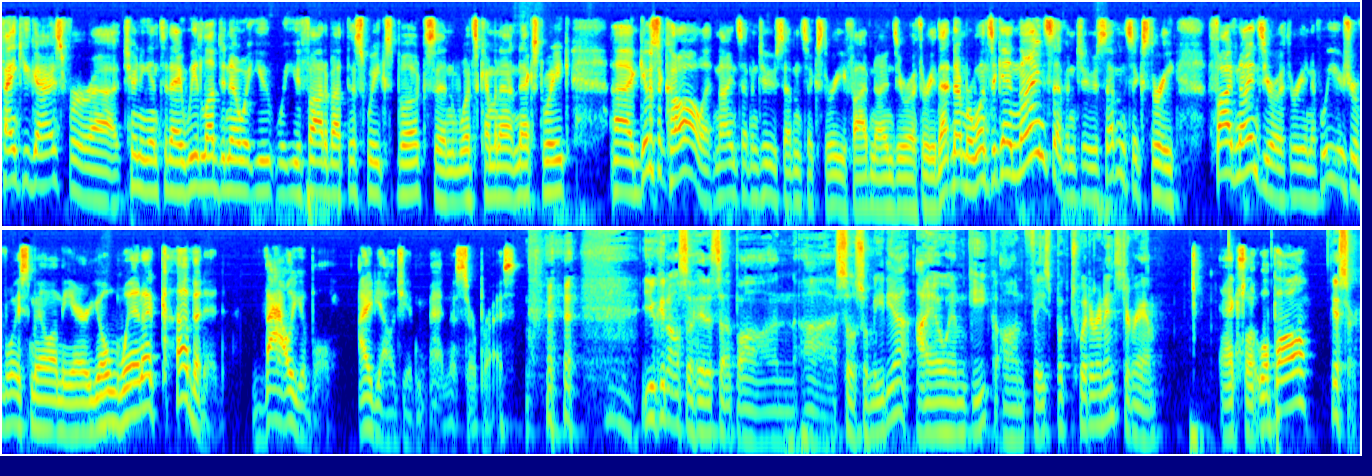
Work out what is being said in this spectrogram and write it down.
thank you guys for uh, tuning in today. We'd love to know what you what you thought about this week's books and what's coming out next week. Uh, give us a call at 972-763-5903. That number once again 972-763-5903 and if we use your voicemail on the air, you'll win a coveted, valuable Ideology of Madness surprise. You can also hit us up on uh, social media, IOM Geek on Facebook, Twitter, and Instagram. Excellent. Well, Paul, Yes, sir.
